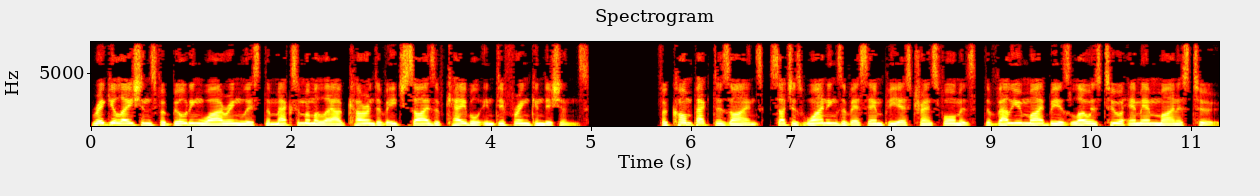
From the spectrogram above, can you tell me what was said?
Regulations for building wiring list the maximum allowed current of each size of cable in differing conditions. For compact designs, such as windings of SMPS transformers, the value might be as low as 2 mm-2.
